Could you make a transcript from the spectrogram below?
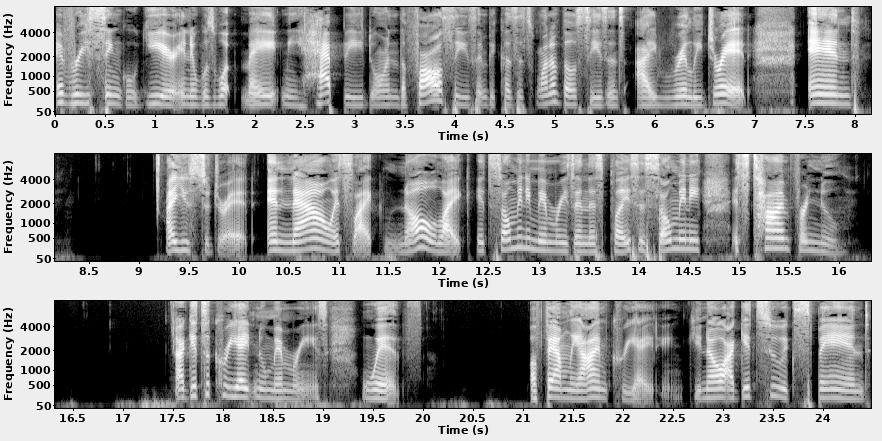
every single year. And it was what made me happy during the fall season because it's one of those seasons I really dread. And I used to dread. And now it's like, no, like it's so many memories in this place. It's so many, it's time for new. I get to create new memories with a family I'm creating. You know, I get to expand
